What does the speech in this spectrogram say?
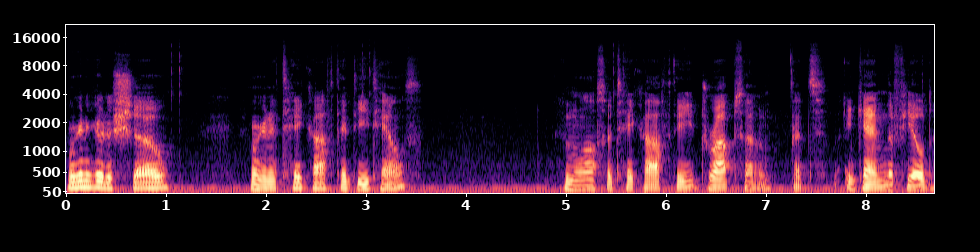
We're going to go to Show we're going to take off the details and we'll also take off the drop zone. That's again the field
